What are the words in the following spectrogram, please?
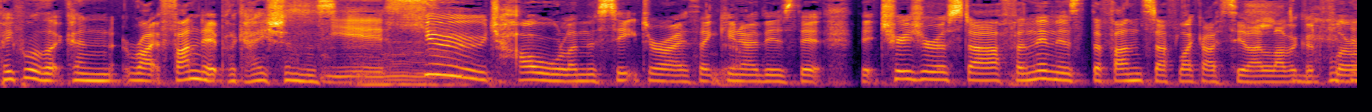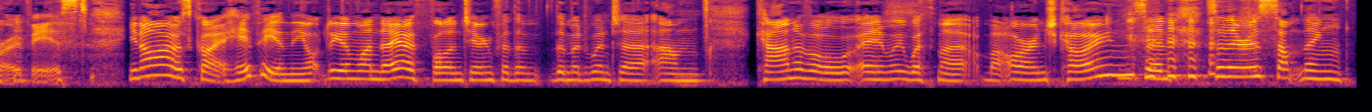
people that can write fund applications. Yes. Huge hole in the sector, I think. You know, there's that, that treasurer stuff, and then there's the fun stuff. Like I said, I love a good fluoro vest. You know, I was quite happy in the Octagon one day. I was volunteering for the, the midwinter um, carnival and we with my, my orange cones. And so there is something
